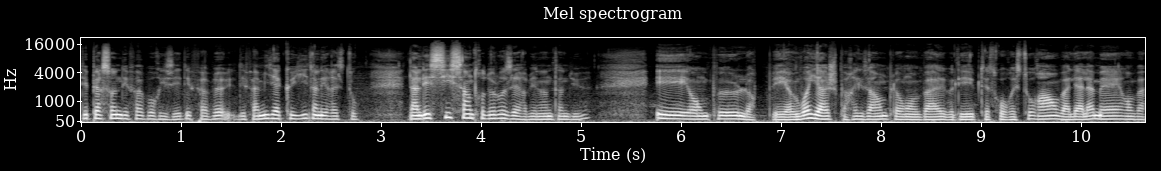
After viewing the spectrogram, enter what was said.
des personnes défavorisées, des, des familles accueillies dans les restos. Dans les six centres de Lozère, bien entendu. Et on peut leur payer un voyage, par exemple. On va aller peut-être au restaurant, on va aller à la mer, on va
